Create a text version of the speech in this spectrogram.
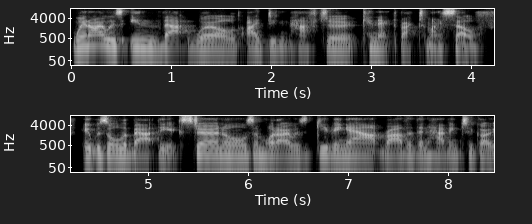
when I was in that world, I didn't have to connect back to myself. It was all about the externals and what I was giving out rather than having to go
